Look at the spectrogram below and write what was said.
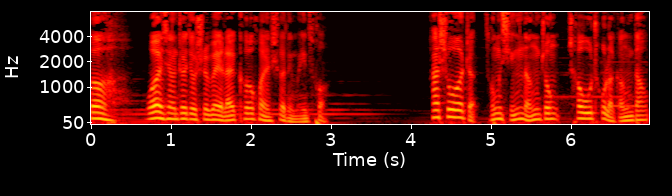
哦，我想这就是未来科幻设定没错。”他说着，从行囊中抽出了钢刀。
